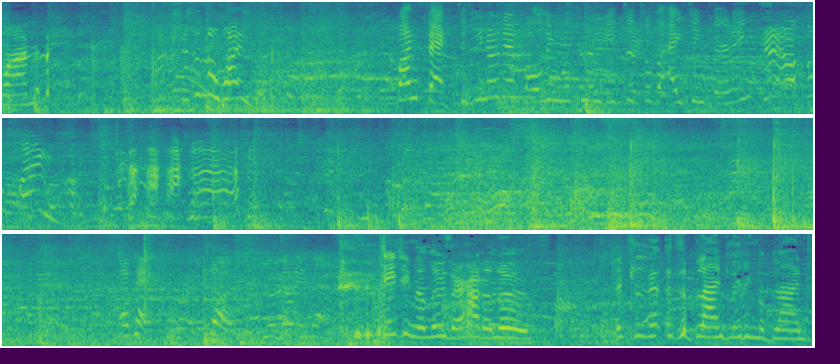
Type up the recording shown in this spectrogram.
One. She's in the way. Fun fact, did you know that bowling wasn't invented till the 1830s? Get out the way. okay, so you're doing this. Teaching the loser how to lose. It's a, it's a blind leading the blind.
